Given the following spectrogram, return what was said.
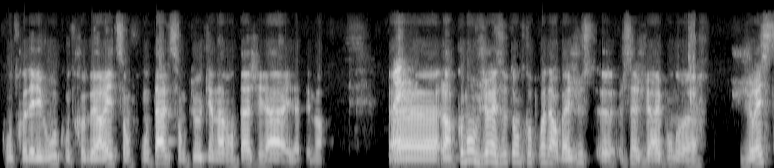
contre Deliveroo, contre Uber Eats, en frontal, sans plus aucun avantage. Et là, et là t'es mort. Euh, alors, comment vous gérez les auto-entrepreneurs? Bah, Juste, ça, je vais répondre je suis juriste.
